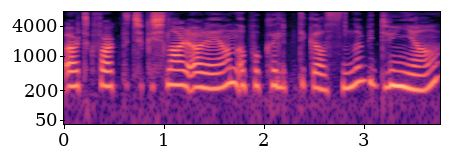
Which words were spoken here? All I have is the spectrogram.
artık farklı çıkışlar arayan apokaliptik aslında bir dünya.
